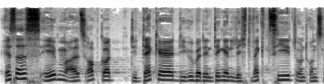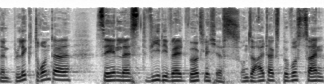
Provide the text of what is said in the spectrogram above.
ist es eben, als ob Gott die Decke, die über den Dingen Licht wegzieht und uns einen Blick drunter sehen lässt, wie die Welt wirklich ist. Unser Alltagsbewusstsein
